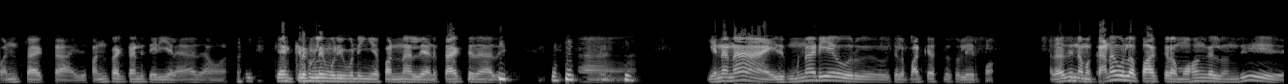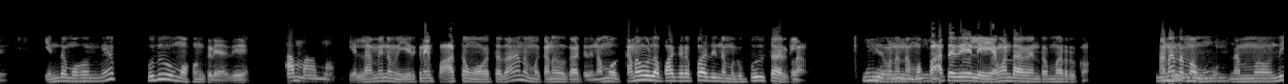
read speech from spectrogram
ஃபன் ஃபேக்டா இது ஃபன் ஃபேக்டான்னு தெரியல. அது அவன் கேக்குறவங்களே முடிவு பண்ணீங்க. ஃபன்னா இல்லையான்னு. ஃபேக்ட் தான் அது. என்னன்னா இதுக்கு முன்னாடியே ஒரு சில பாட்காஸ்ட்ல சொல்லியிருப்போம். அதாவது நம்ம கனவுல பாக்குற முகங்கள் வந்து எந்த முகமுமே புது முகம் கிடையாது. ஆமா ஆமா. எல்லாமே நம்ம ஏற்கனவே பார்த்த முகத்தை தான் நம்ம கனவு காட்டுது. நம்ம கனவுல பாக்குறப்ப அது நமக்கு புதுசா இருக்கலாம். இவனை நம்ம பார்த்ததே இல்லையே எவன்டாவேன்ற மாதிரி இருக்கும். ஆனா நம்ம நம்ம வந்து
